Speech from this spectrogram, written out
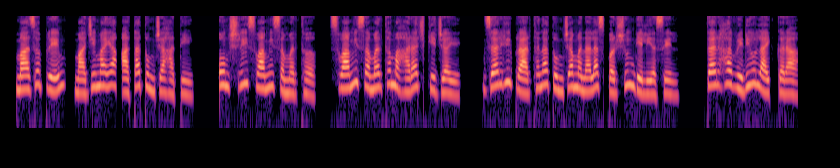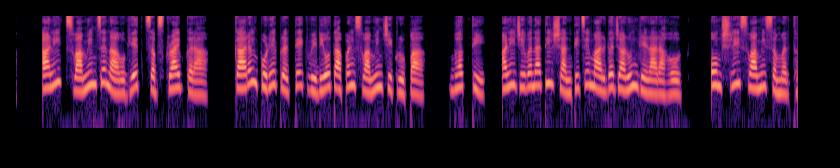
माझं प्रेम माझी माया आता तुमच्या हाती. ओम श्री स्वामी समर्थ. स्वामी समर्थ महाराज की जय. जर ही प्रार्थना तुमच्या मनाला स्पर्शून गेली असेल तर हा व्हिडिओ लाईक करा आणि स्वामींचं नाव घेत सबस्क्राईब करा. कारण पुढे प्रत्येक व्हिडिओत आपण स्वामींची कृपा भक्ती आणि जीवनातील शांतीचे मार्ग जाणून घेणार आहोत. ओम श्री स्वामी समर्थ.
